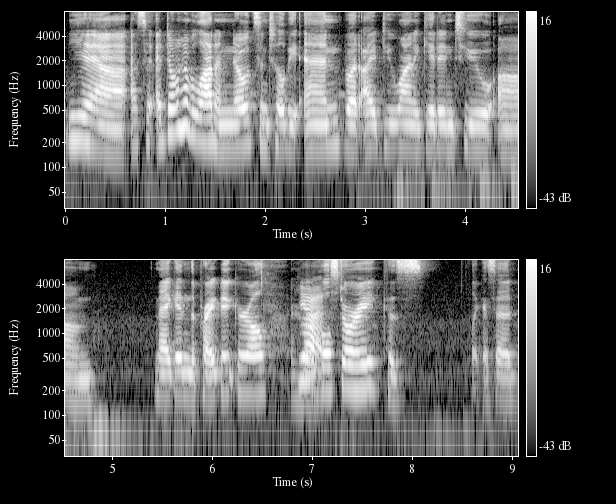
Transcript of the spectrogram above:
Yeah, I say I don't have a lot of notes until the end, but I do want to get into um, Megan, the pregnant girl, her Yes. whole story, because, like I said,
